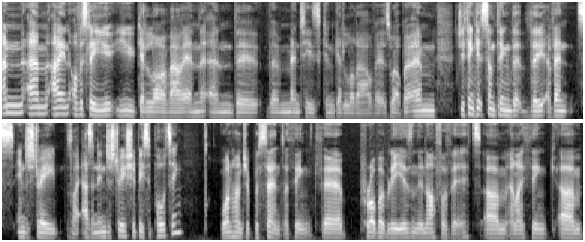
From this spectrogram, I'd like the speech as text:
And um, I mean, obviously, you, you get a lot of out, and and the the mentees can get a lot out of it as well. But um, do you think it's something that the events industry, like as an industry, should be supporting? One hundred percent. I think there probably isn't enough of it, um, and I think. Um,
